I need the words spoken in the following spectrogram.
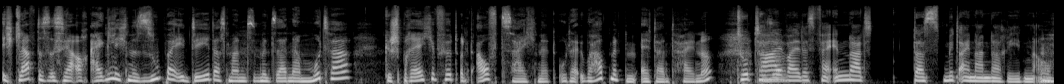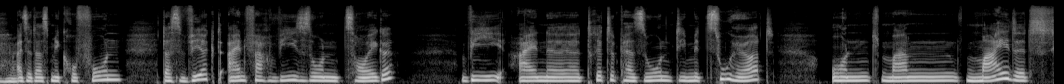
Ich glaube, das ist ja auch eigentlich eine super Idee, dass man mit seiner Mutter Gespräche führt und aufzeichnet oder überhaupt mit einem Elternteil, ne? Total, also weil das verändert das Miteinanderreden auch. Mhm. Also das Mikrofon, das wirkt einfach wie so ein Zeuge wie eine dritte Person, die mit zuhört. Und man meidet,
